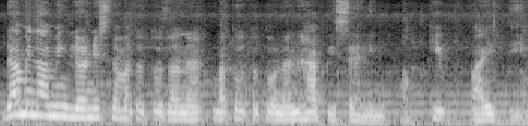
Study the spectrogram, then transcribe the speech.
Dami naming learnings na matututunan, matututunan. Happy selling po. Keep fighting.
